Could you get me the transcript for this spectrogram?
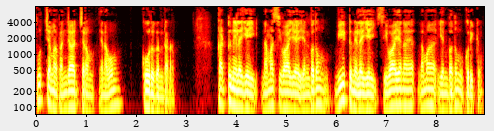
சூட்சம பஞ்சாட்சரம் எனவும் கூறுகின்றன. கட்டுநிலையை நமசிவாய என்பதும் வீட்டு நிலையை சிவாயன நம என்பதும் குறிக்கும்.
